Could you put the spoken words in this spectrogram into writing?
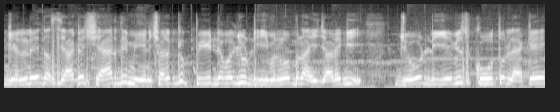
ਗਿੱਲ ਨੇ ਦੱਸਿਆ ਕਿ ਸ਼ਹਿਰ ਦੀ ਮੇਨ ਸੜਕ ਡੀ ਵੱਲੋਂ ਬਣਾਈ ਜਾਵੇਗੀ, ਜੋ ਡੀਏਵੀ ਸਕੂਲ ਤੋਂ ਲੈ ਕੇ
